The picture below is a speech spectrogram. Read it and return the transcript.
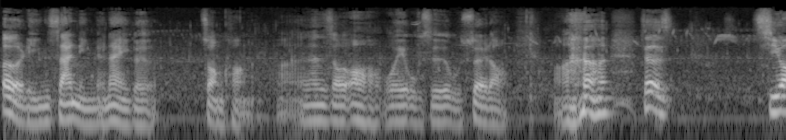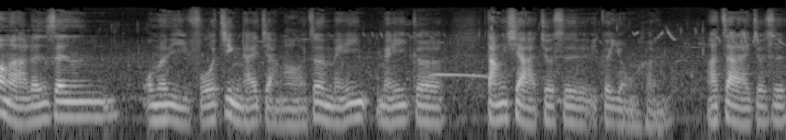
二零三零的那一个状况了啊，那时候哦，我也五十五岁了啊，这。希望啊，人生我们以佛境来讲哦，这每一每一个当下就是一个永恒啊，再来就是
